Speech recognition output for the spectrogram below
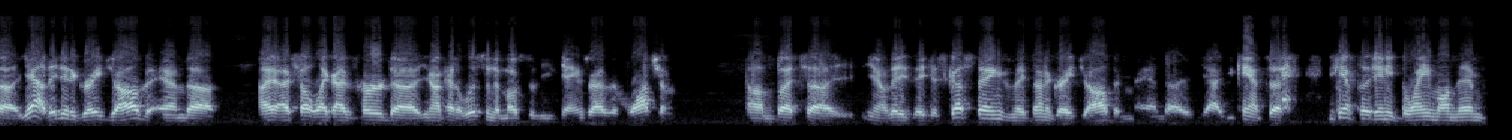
uh, yeah, they did a great job, and uh, I, I felt like I've heard, uh, you know, I've had to listen to most of these games rather than watch them. Um, but uh, you know, they they discuss things and they've done a great job, and and uh, yeah, you can't uh, you can't put any blame on them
